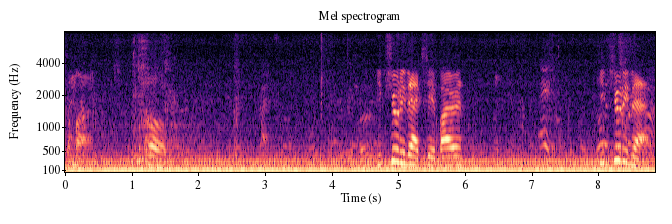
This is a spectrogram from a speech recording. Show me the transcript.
Come on. Oh. Keep shooting that shit, Byron. Keep shooting that.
